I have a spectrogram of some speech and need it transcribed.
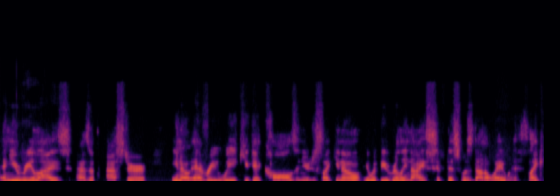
And you realize as a pastor, you know, every week you get calls and you're just like, you know, it would be really nice if this was done away with. Like,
